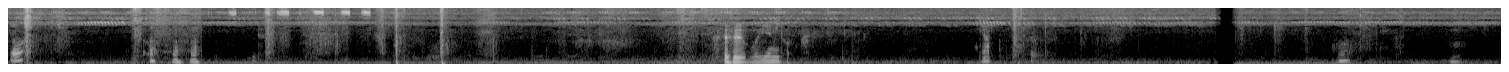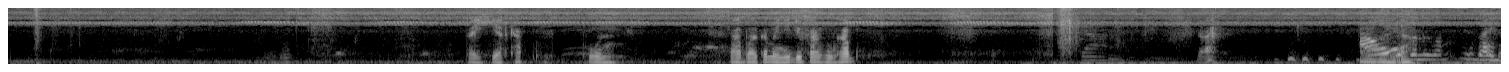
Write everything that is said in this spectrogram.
โอ้บ่เย็นดอก ไต่เขียด ยดครับพูนปลา บอยก็ไม่นิดอยู่ฟังผมครับเอาก็นึกว่ามันใส่ใน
